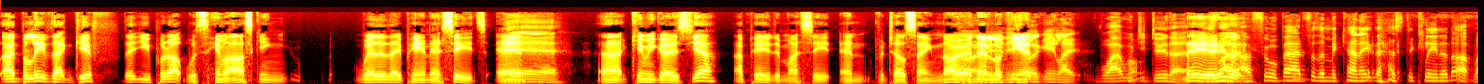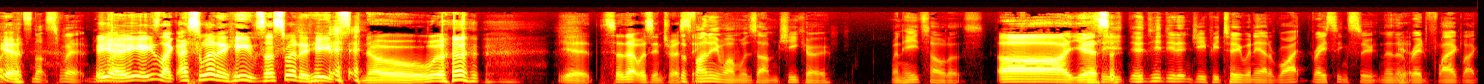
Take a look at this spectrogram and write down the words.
I believe that GIF that you put up was him asking whether they pee in their seats, and yeah, uh, Kimi goes, "Yeah, I peed in my seat," and Vettel's saying no, and then looking he's at looking like, why would you do that? Yeah, He's he's like, like- I feel bad for the mechanic that has to clean it up. Like, Yeah. it's not sweat. Yeah, like, he- he's like, "I sweated heaps, I sweated heaps." no, yeah, so that was interesting. the funny one was um Checo when he told us. Ah, yes, he, he did it in GP two when he had a white racing suit and then a Yeah. red flag like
